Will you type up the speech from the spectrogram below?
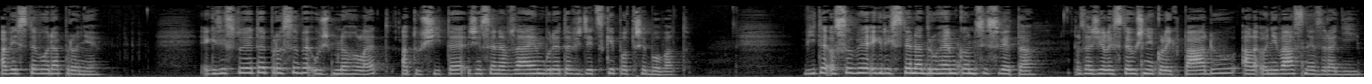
a vy jste voda pro ně. Existujete pro sebe už mnoho let a tušíte, že se navzájem budete vždycky potřebovat. Víte o sobě, i když jste na druhém konci světa. Zažili jste už několik pádů, ale oni vás nezradí.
